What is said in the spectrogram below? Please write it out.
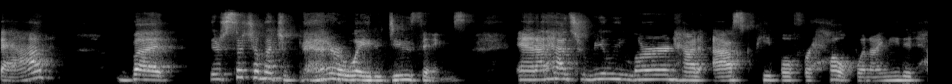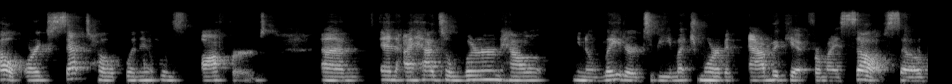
bad, but there's such a much better way to do things. And I had to really learn how to ask people for help when I needed help or accept help when it was offered. Um, and I had to learn how you know later to be much more of an advocate for myself so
